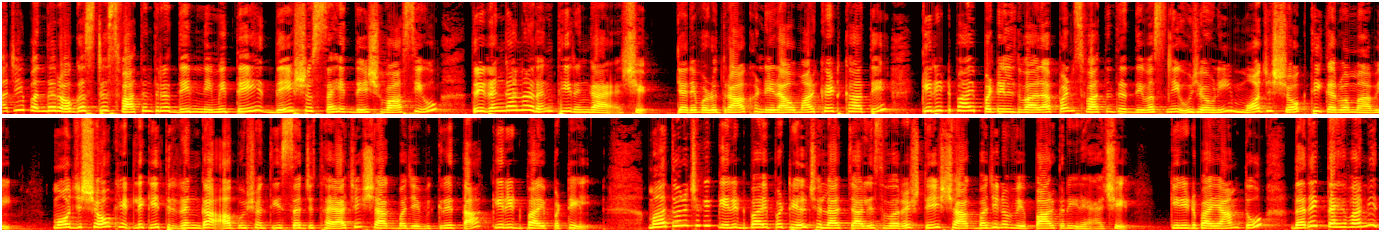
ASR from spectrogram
આજે પંદર ઓગસ્ટ સ્વાતંત્ર્ય દિન નિમિત્તે દેશ સહિત દેશવાસીઓ ત્રિરંગાના રંગથી રંગાયા છે. ત્યારે વડોદરા ખંડેરાવ માર્કેટ ખાતે કિરીટભાઈ પટેલ દ્વારા પણ સ્વાતંત્ર્ય દિવસની ઉજવણી મોજ શોખથી કરવામાં આવી. મોજ શોખ એટલે કે ત્રિરંગા આભૂષણથી સજ્જ થયા છે શાકભાજી વિક્રેતા કિરીટભાઈ પટેલ. મહત્વનું છે કે કિરીટભાઈ પટેલ છેલ્લા ચાલીસ વર્ષથી શાકભાજીનો વેપાર કરી રહ્યા છે. કિરીટભાઈ આમ તો દરેક તહેવારની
